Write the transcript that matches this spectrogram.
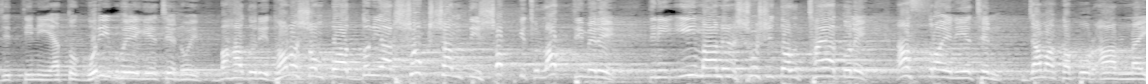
যে তিনি এত গরিব হয়ে গিয়েছেন, ওই বাহাদুরি ধনসম্পদ দুনিয়ার সুখ, শান্তি, সবকিছু লাথি মেরে তিনি ইমানের সুশীতল ছায়া তোলে আশ্রয় নিয়েছেন, জামা কাপড় আর নাই।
